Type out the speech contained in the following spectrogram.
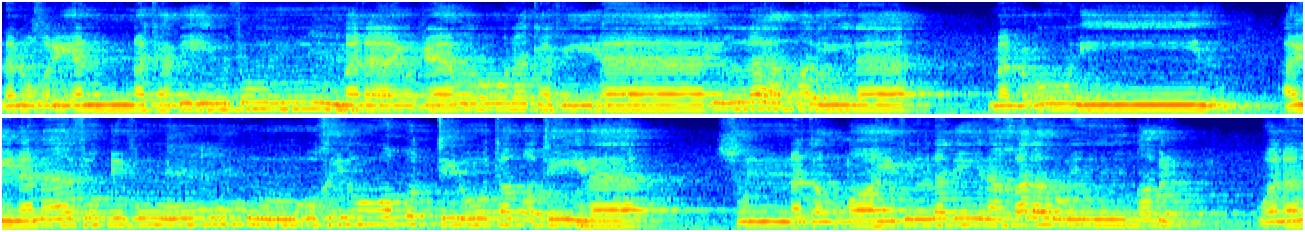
لنغرينك بهم ثم لا يجاورونك فيها إلا قليلا. ملعونين. أينما ثقفوا أخذوا وقتلوا تقتيلا. سنة الله في الذين خلوا من قبل. ولن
